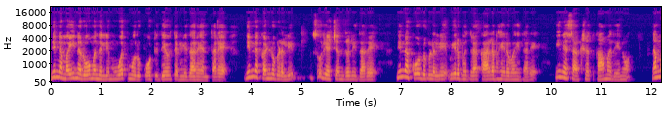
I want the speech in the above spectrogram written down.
ನಿನ್ನ ಮೈನ ರೋಮನಲ್ಲಿ ಮೂವತ್ತ್ಮೂರು ಕೋಟಿ ದೇವತೆಗಳಿದ್ದಾರೆ ಅಂತಾರೆ. ನಿನ್ನ ಕಣ್ಣುಗಳಲ್ಲಿ ಸೂರ್ಯ ಚಂದ್ರರಿದ್ದಾರೆ. ನಿನ್ನ ಕೋಡುಗಳಲ್ಲಿ ವೀರಭದ್ರ ಕಾಲಭೈರವ ಇದ್ದಾರೆ ನೀನೇ ಸಾಕ್ಷಾತ್ ಕಾಮಧೇನು. ನಮ್ಮ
